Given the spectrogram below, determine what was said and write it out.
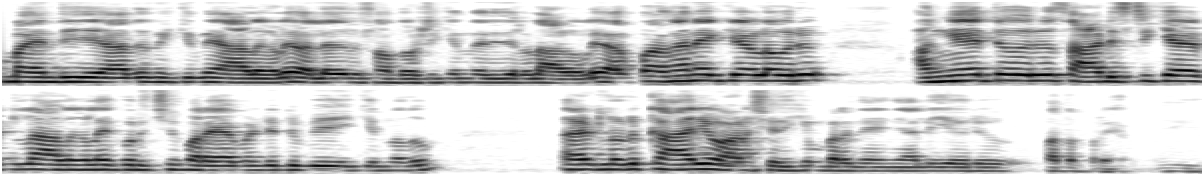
മൈൻഡ് ചെയ്യാതെ നിൽക്കുന്ന ആളുകളെ അല്ലെങ്കിൽ സന്തോഷിക്കുന്ന രീതിയിലുള്ള ആളുകളെ അപ്പം അങ്ങനെയൊക്കെയുള്ള ഒരു അങ്ങേറ്റം ഒരു സാഡിസ്റ്റിക് ആയിട്ടുള്ള ആളുകളെ കുറിച്ച് പറയാൻ വേണ്ടിയിട്ട് ഉപയോഗിക്കുന്നതും ആയിട്ടുള്ള ഒരു കാര്യമാണ് ശരിക്കും പറഞ്ഞു കഴിഞ്ഞാൽ ഈ ഒരു പദപ്രയോഗം. ഈ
